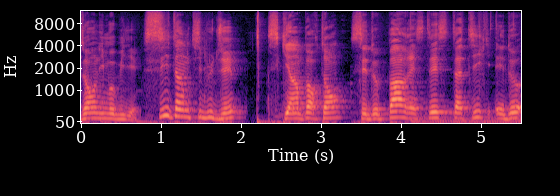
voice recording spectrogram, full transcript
dans l'immobilier. Si tu un petit budget, ce qui est important, c'est de ne pas rester statique et de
